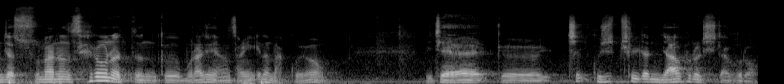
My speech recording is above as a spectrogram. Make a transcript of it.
이제 수많은 새로운 어떤 그 문화적 양상이 일어났고요. 이제 그 97년 야후를 시작으로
